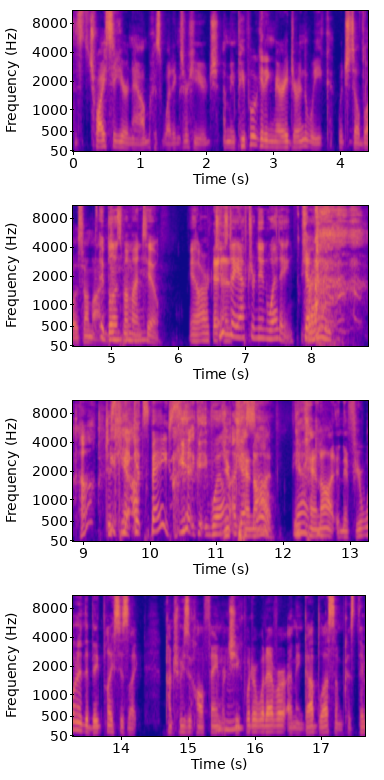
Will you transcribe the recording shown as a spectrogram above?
This is twice a year now because weddings are huge. I mean, people are getting married during the week, which still blows my mind. It blows my mind too. Yeah, our Tuesday afternoon wedding. Yeah. Huh? Just can't get space. Yeah. Well, you I guess cannot. So. You Yeah. cannot. And if you're one of the big places like Country Music Hall of Fame or Cheekwood or whatever. I mean, God bless them because they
